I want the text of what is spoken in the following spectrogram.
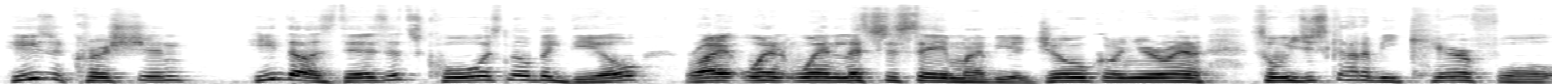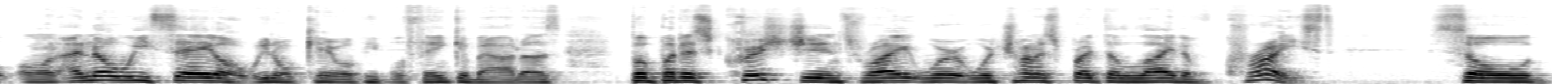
he's a Christian. He does this. It's cool. It's no big deal, right? When when let's just say it might be a joke on your end. So we just got to be careful on. I know we say, oh, we don't care what people think about us, but but as Christians, right, we're we're trying to spread the light of Christ. So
